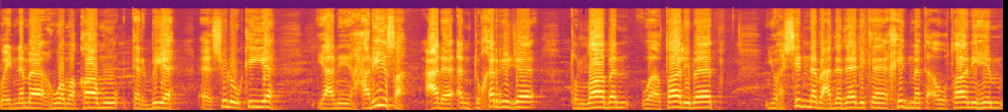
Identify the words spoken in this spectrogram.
وإنما هو مقام تربية سلوكية يعني حريصة على أن تخرج طلابا وطالبات يحسن بعد ذلك خدمة أوطانهم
